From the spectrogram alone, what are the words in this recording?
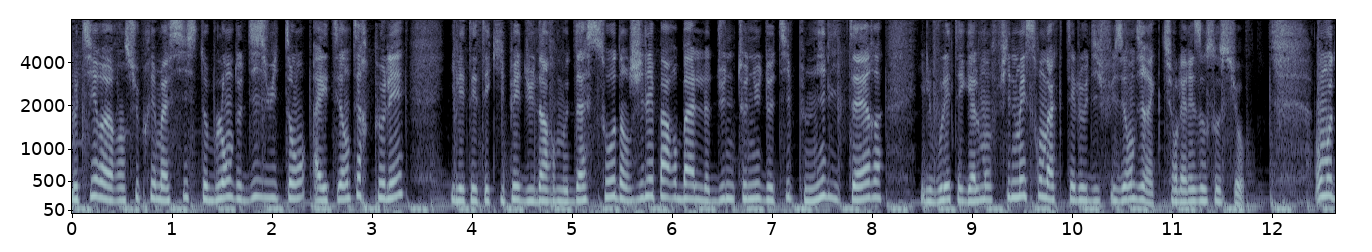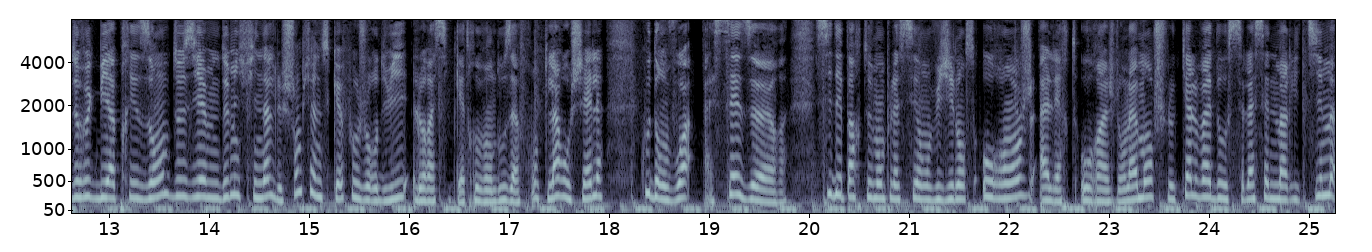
Le tireur, un suprémaciste blanc de 18 ans, a été interpellé. Il était équipé d'une arme d'assaut, d'un gilet pare-balles, d'une tenue de type militaire. Il voulait également filmer son acte et le diffuser en direct sur les réseaux sociaux. En mode rugby à présent, deuxième demi-finale de Champions Cup aujourd'hui. Le Racing 92 affronte La Rochelle. Coup d'envoi à 16h. Six départements placés en vigilance orange. Alerte orage dans la Manche, le Calvados, la Seine-Maritime,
